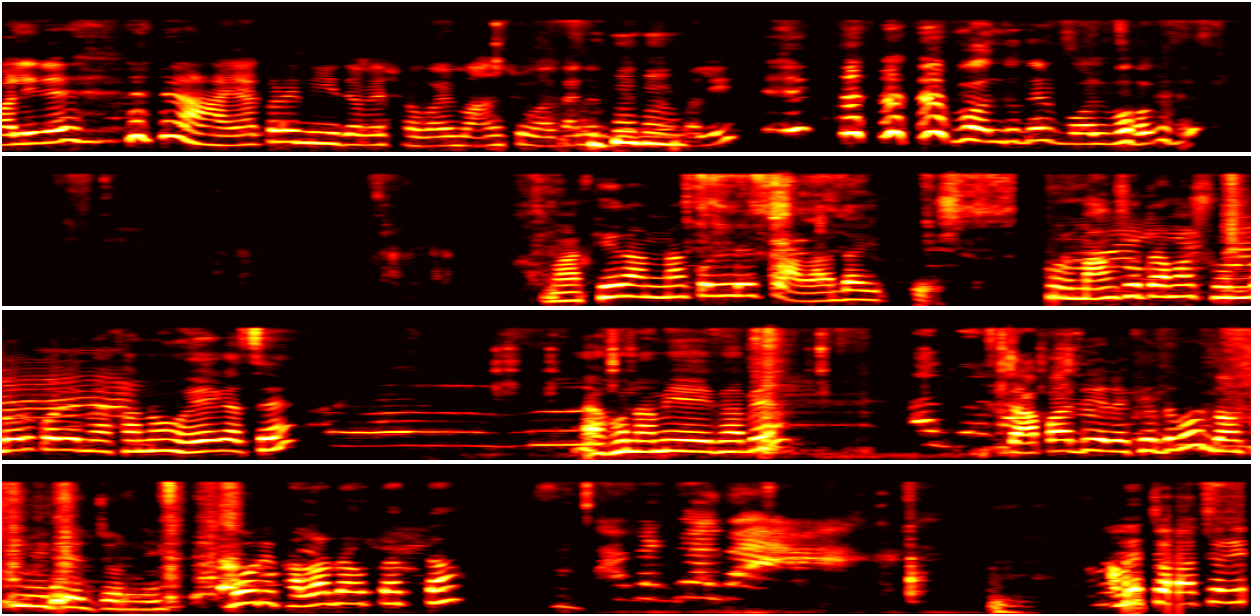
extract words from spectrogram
পলিরে হায়া করে নিয়ে যাবে সবাই মাংস মাখানোর জন্য বলি বন্ধুদের বলব। মাখিয়ে রান্না করলে একটু আলাদাই টেস্ট মাংসটা আমার সুন্দর করে মেখানো হয়ে গেছে। এখন আমি এইভাবে চাপা দিয়ে রেখে দেবো দশ মিনিটের জন্য। বৌদি, থালা দাও তো একটা। আমাদের চচ্চড়ি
